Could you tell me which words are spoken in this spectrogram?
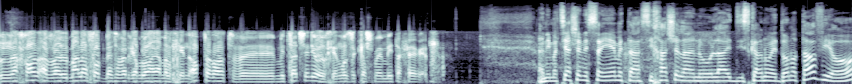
נכון, אבל מה לעשות, בטהובן גם לא היה מלחין אופרות, ומצד שני הוא הלחין מוזיקה שממית אחרת. אני מציע שנסיים את השיחה שלנו, אולי הזכרנו את דון אוטביו,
